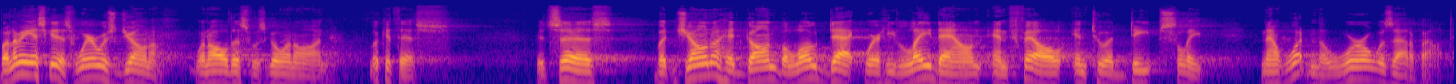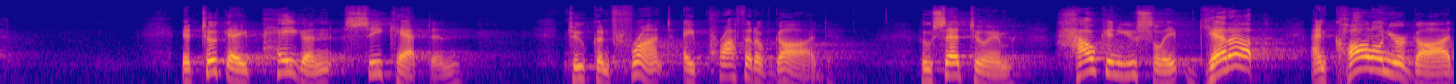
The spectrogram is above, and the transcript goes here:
But let me ask you this where was Jonah when all this was going on? Look at this. It says, but Jonah had gone below deck where he lay down and fell into a deep sleep. Now, what in the world was that about? It took a pagan sea captain to confront a prophet of God who said to him, How can you sleep? Get up and call on your God.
